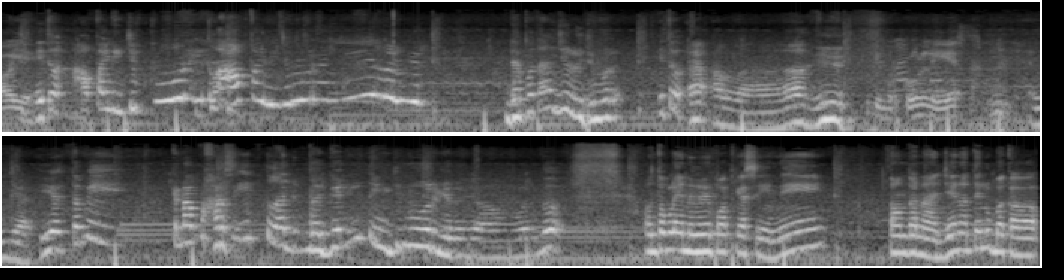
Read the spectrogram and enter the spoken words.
Oh iya. Itu apa yang dijemur? Itu apa yang dijemur anjir anjir? Dapat aja lo jemur. Itu eh Allah. Ih. jemur kulit. Iya iya tapi kenapa harus itu ada bagian itu yang dijemur gitu? Ya ampun tuh untuk lo yang dengerin podcast ini tonton aja nanti lu bakal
